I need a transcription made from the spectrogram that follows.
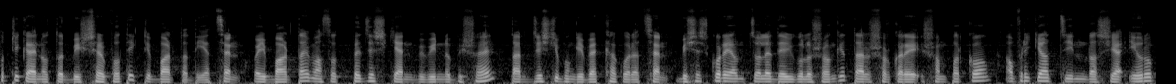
পত্রিকায় নতুন বিশ্বের প্রতি একটি বার্তা দিয়েছেন। ওই বার্তায় মাসুদ পেজেশকিয়ান বিভিন্ন বিষয়ে তার দৃষ্টিভঙ্গি ব্যাখ্যা করেছেন। বিশেষ করে এই অঞ্চলের দেশগুলোর সঙ্গে তার সরকারের সম্পর্ক, আফ্রিকা, চীন, রাশিয়া, ইউরোপ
